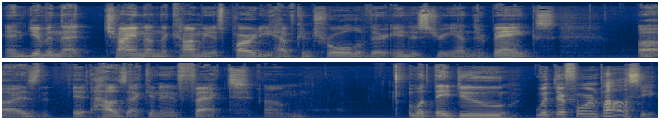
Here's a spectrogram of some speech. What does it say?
And given that China and the Communist Party have control of their industry and their banks, uh, is it, how's that going to affect um, what they do with their foreign policy?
